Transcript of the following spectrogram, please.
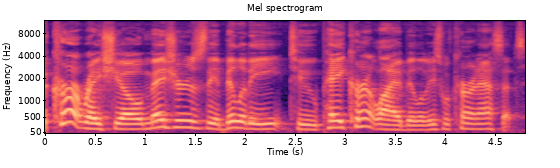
The current ratio measures the ability to pay current liabilities with current assets.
